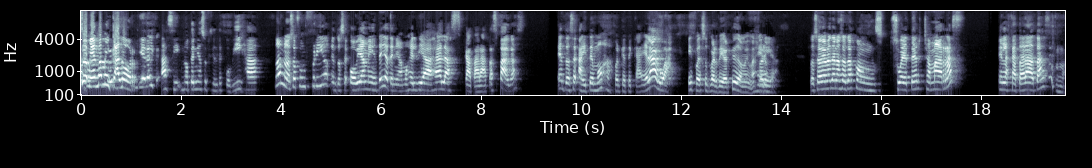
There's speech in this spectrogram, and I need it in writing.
consumiendo mi calor. Y era el- así, no tenía suficiente cobija. No, no, eso fue un frío. Entonces, obviamente, ya teníamos el viaje a las cataratas pagas. Entonces, ahí te mojas porque te cae el agua Y fue súper divertido, me imagino. fría. Entonces, obviamente, nosotros con suéter, chamarras, en las cataratas, no.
